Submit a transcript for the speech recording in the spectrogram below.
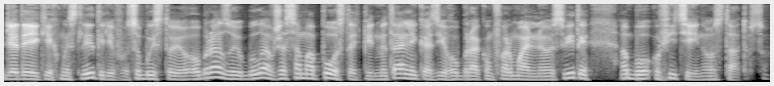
Для деяких мислителів особистою образою була вже сама постать підметальника з його браком формальної освіти або офіційного статусу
